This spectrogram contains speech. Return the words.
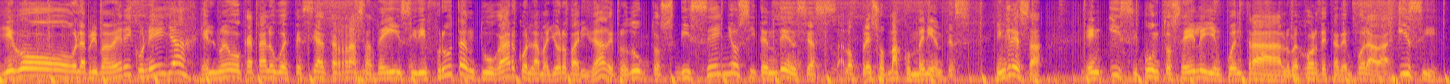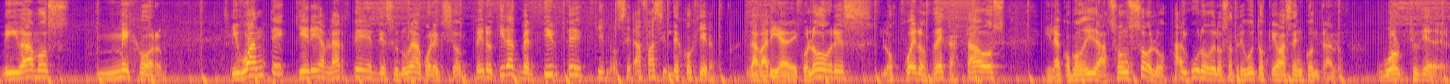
Llegó la primavera y con ella el nuevo catálogo especial Terrazas de Easy. Disfruta en tu hogar con la mayor variedad de productos, diseños y tendencias a los precios más convenientes. Ingresa en easy.cl y encuentra lo mejor de esta temporada. Easy, vivamos mejor. Y Guante quiere hablarte de su nueva colección, pero quiere advertirte que no será fácil de escoger. La variedad de colores, los cueros desgastados y la comodidad son solo algunos de los atributos que vas a encontrar. Work Together.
